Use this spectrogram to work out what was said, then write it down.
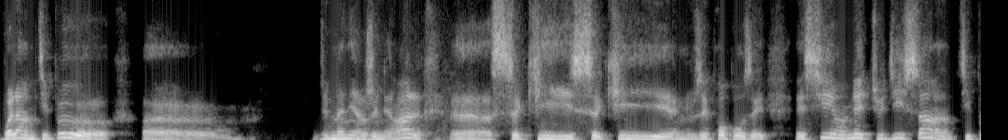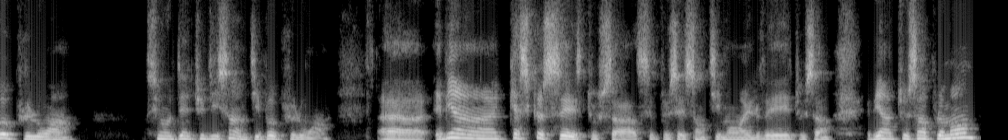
Voilà un petit peu d'une manière générale, euh, ce, qui, ce qui nous est proposé. Et si on étudie ça un petit peu plus loin, si on étudie ça un petit peu plus loin, euh, eh bien, qu'est-ce que c'est tout ça, tous ces sentiments élevés, tout ça? Eh bien, tout simplement,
